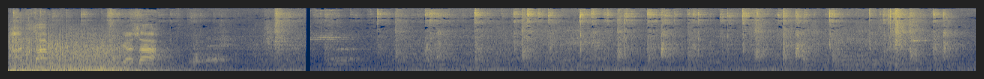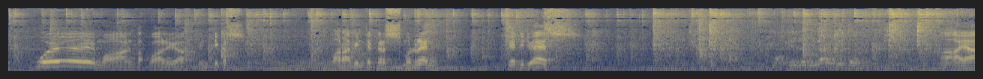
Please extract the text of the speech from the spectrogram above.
mantap. Luar biasa. Wih, mantap kali ya. Bintikers. Para bintikers modern. B7S. Bahaya,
